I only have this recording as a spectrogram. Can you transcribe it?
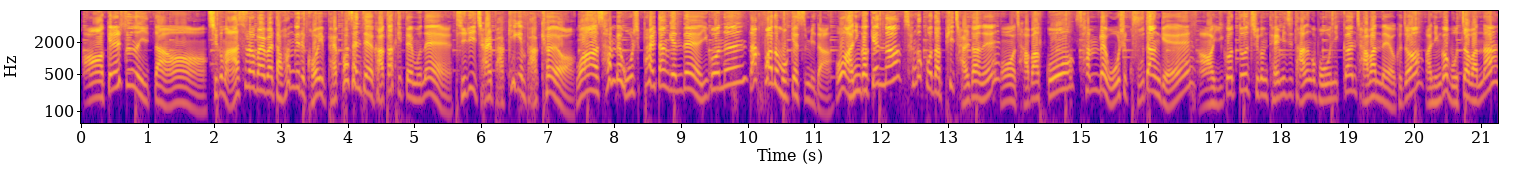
어, 깰 수는 있다. 어. 지금 아수라 발발타 확률이 거의 100%에 가깝기 때문에 딜이 잘 박히긴 박혀요. 와 358단계인데 이거는 딱 봐도 못 깼습니다. 어 아닌가 깼나? 생각보다 피 잘 다네? 어 잡았고 359단계 아 이것도 지금 데미지 다는 거 보니까 잡았네요 그죠? 아닌가? 못 잡았나?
